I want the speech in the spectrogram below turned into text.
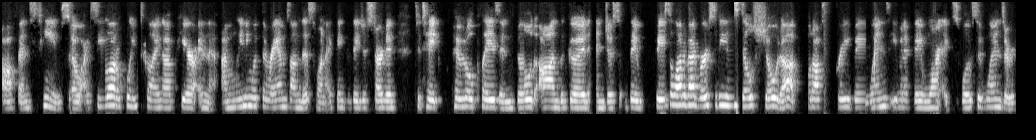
offense team. So I see a lot of points going up here, and I'm leaning with the Rams on this one. I think that they just started to take pivotal plays and build on the good, and just they faced a lot of adversity and still showed up, pulled off pretty big wins, even if they weren't explosive wins or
